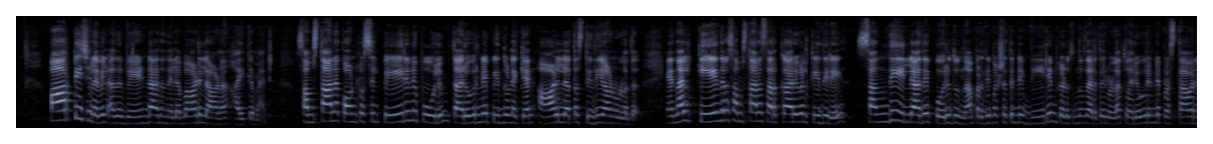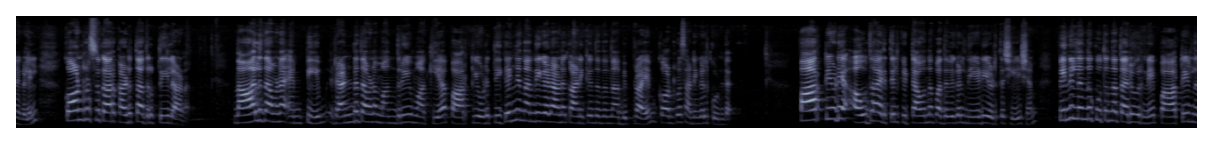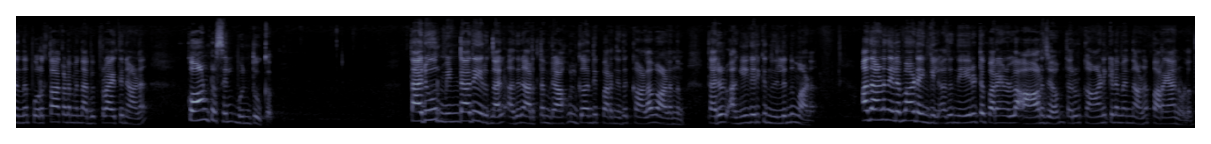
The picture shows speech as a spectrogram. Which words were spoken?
പാർട്ടി ചെലവിൽ അത് വേണ്ട എന്ന നിലപാടിലാണ് ഹൈക്കമാൻഡ്. സംസ്ഥാന കോൺഗ്രസിൽ പേരിന് പോലും തരൂരിനെ പിന്തുണയ്ക്കാൻ ആളില്ലാത്ത സ്ഥിതിയാണുള്ളത്. എന്നാൽ കേന്ദ്ര സംസ്ഥാന സർക്കാരുകൾക്കെതിരെ സന്ധിയില്ലാതെ പൊരുതുന്ന പ്രതിപക്ഷത്തിന്റെ വീര്യം കെടുത്തുന്ന തരത്തിലുള്ള തരൂരിന്റെ പ്രസ്താവനകളിൽ കോൺഗ്രസുകാർ കടുത്ത അതൃപ്തിയിലാണ്. നാല് തവണ എം പിയും രണ്ട് തവണ മന്ത്രിയുമാക്കിയ പാർട്ടിയോട് തികഞ്ഞ നന്ദികേടാണ് കാണിക്കുന്നതെന്ന അഭിപ്രായം കോൺഗ്രസ് അണികൾക്കുണ്ട്. പാർട്ടിയുടെ ഔദാര്യത്തിൽ കിട്ടാവുന്ന പദവികൾ നേടിയെടുത്ത ശേഷം പിന്നിൽ നിന്ന് കുത്തുന്ന തരൂരിനെ പാർട്ടിയിൽ നിന്ന് പുറത്താക്കണമെന്ന അഭിപ്രായത്തിനാണ് കോൺഗ്രസിൽ മുൻതൂക്കം. തരൂർ മിണ്ടാതെ ഇരുന്നാൽ അതിനർത്ഥം രാഹുൽ ഗാന്ധി പറഞ്ഞത് കളവാണെന്നും തരൂർ അംഗീകരിക്കുന്നില്ലെന്നുമാണ്. അതാണ് നിലപാടെങ്കിൽ അത് നേരിട്ട് പറയാനുള്ള ആർജവം തരൂർ കാണിക്കണമെന്നാണ് പറയാനുള്ളത്.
